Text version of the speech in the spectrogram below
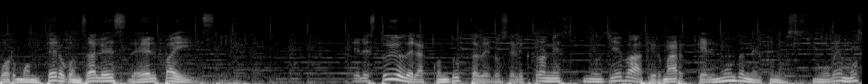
Por Montero González de El País. El estudio de la conducta de los electrones nos lleva a afirmar que el mundo en el que nos movemos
